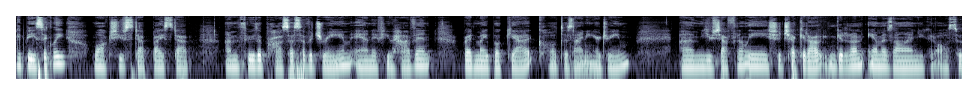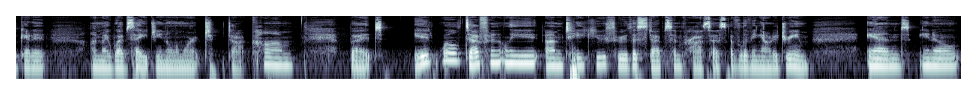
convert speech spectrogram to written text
it basically walks you step by step um, through the process of a dream. And if you haven't read my book yet called Designing Your Dream, um, you definitely should check it out. You can get it on Amazon. You could also get it on my website, ginalamort.com. But it will definitely um, take you through the steps and process of living out a dream. And, you know,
